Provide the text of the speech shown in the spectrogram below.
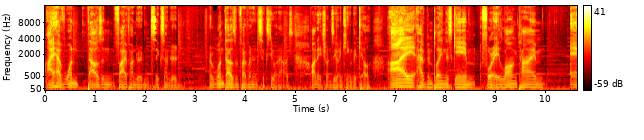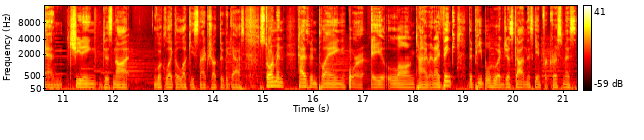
I have 1,500, 600 or 1,561 hours on H1Z1 King of the Kill. I have been playing this game for a long time and cheating does not look like a lucky snipe shot through the gas. Stormen has been playing for a long time, and I think the people who had just gotten this game for Christmas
